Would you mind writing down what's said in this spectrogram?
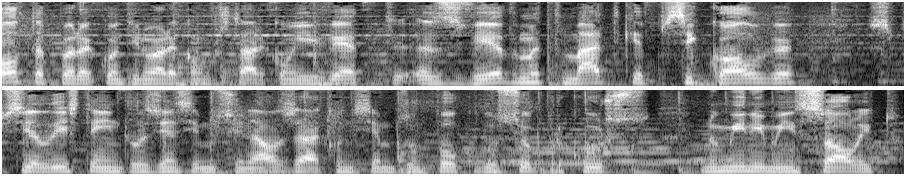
Volta para continuar a conversar com Ivete Azevedo, matemática, psicóloga, especialista em inteligência emocional. Já conhecemos um pouco do seu percurso, no mínimo insólito,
